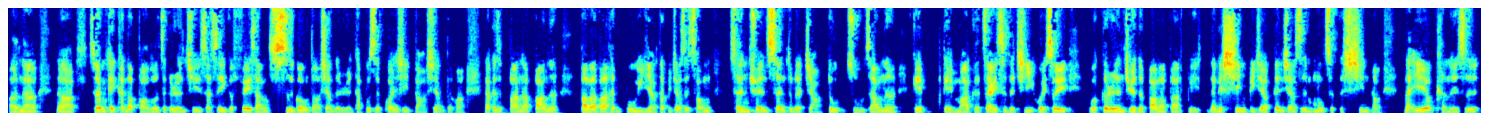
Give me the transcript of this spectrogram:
啊那那所以我们可以看到保罗这个人其实他是一个非常事工导向的人，他不是关系导向的哈。那可是巴拿巴呢？巴拿巴很不一样，他比较是从成全圣徒的角度主张呢，给给马可再一次的机会。所以我个人觉得巴拿巴比那个心比较更像是牧者的。心哈，那也有可能是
